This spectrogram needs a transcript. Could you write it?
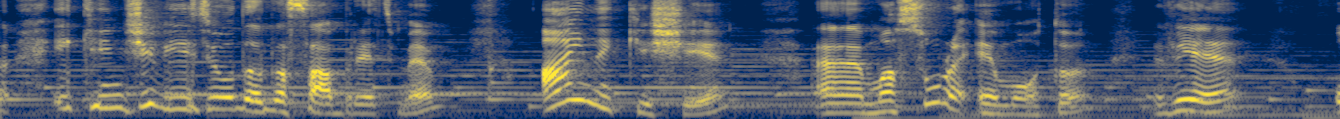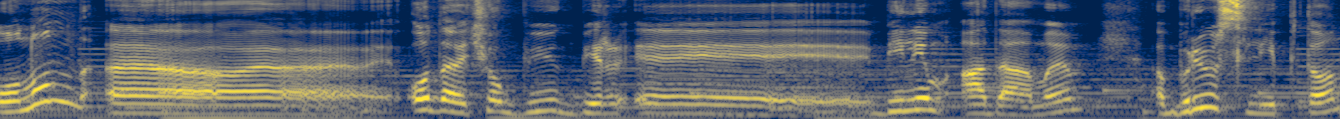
İkinci videoda da sabretmem. Aynı kişi e, Masuro Emoto ve onun e, o da çok büyük bir e, bilim adamı Bruce Lipton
